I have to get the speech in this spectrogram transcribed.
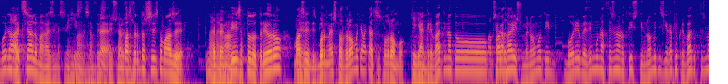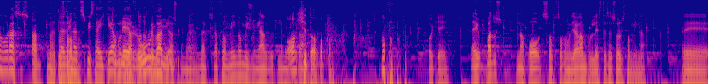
μπορεί να Εντάξει. πάτε σε άλλο μαγαζί να συνεχίσετε Ναι. σε αυτές Ναι, τις τρεις εν ώρες. πάση περιπτώσει είσαι στο μαζί. Ναι, ναι, Επενδύεις α. αυτό το τρίωρο μαζί της. Μπορεί να είσαι στο δρόμο και να κάτσεις στο δρόμο. Και για κρεβάτι να το πάντα- ξεκαθαρίσουμε. Εννοούμε ότι μπορεί, ρε παιδί μου, να θες να ρωτήσεις τη γνώμη της για κάποιο κρεβάτι που θες να αγοράσεις. Α, Ναι, το Δηλαδή στρώμα. να της πεις στα IKEA έχω δει νερού αυτό το ή- κρεβάτι, ας πούμε. Εντάξει, αυτό μην νομίζουν οι άνθρωποι ότι λέμε όχι τίποτα. το. Πα, πα. Οκ. Ε, Πάντως, να πω ότι στο, στο χρονοδιάγραμμα που λες 4 ώρες το μήνα, ε,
